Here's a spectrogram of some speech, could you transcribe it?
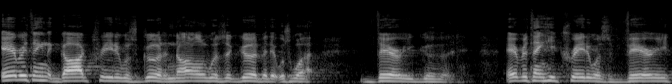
everything that God created was good, and not only was it good, but it was what? Very good. Everything he created was very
